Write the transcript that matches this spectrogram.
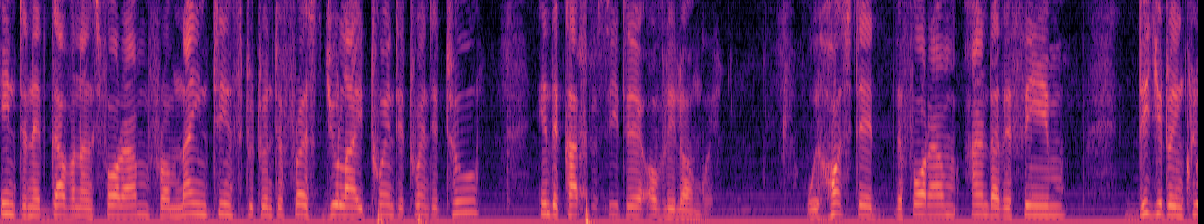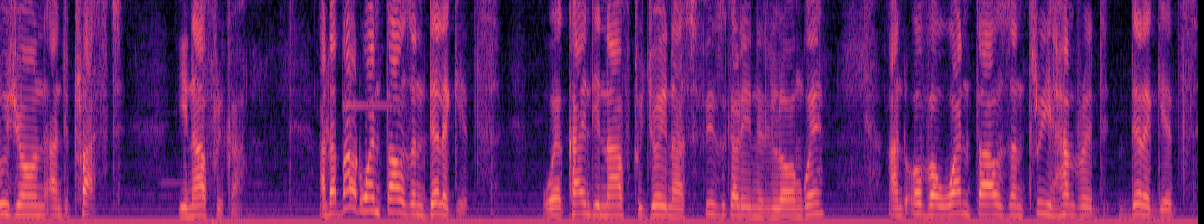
Internet Governance Forum from 19th to 21st July 2022 in the capital city of Lilongwe. We hosted the forum under the theme Digital Inclusion and Trust in Africa. And about 1,000 delegates were kind enough to join us physically in Lilongwe and over 1,300 delegates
